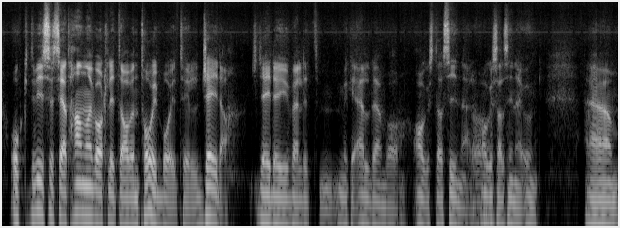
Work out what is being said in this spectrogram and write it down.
Och det visar sig att han har varit lite av en toyboy till Jada. Jada är ju väldigt mycket äldre än vad August Alsina är. August Alsina är ung. Um,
